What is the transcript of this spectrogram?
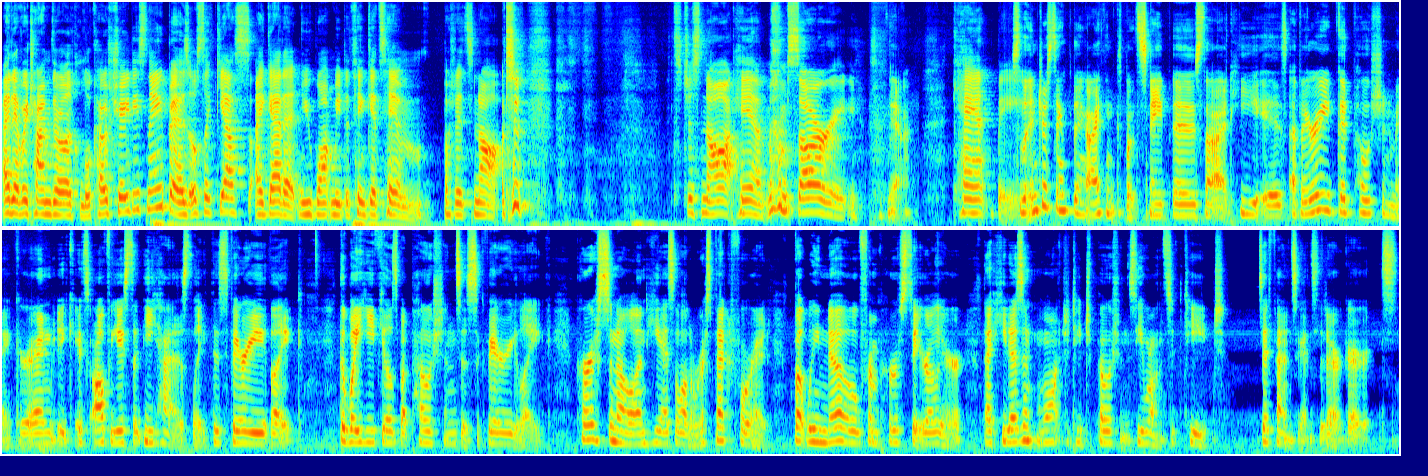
And every time they're like, look how shady Snape is, I was like, yes, I get it. You want me to think it's him, but it's not. it's just not him. I'm sorry. Yeah. Can't be. So the interesting thing I think about Snape is that he is a very good potion maker, and it's obvious that he has like this very like the way he feels about potions is very like personal, and he has a lot of respect for it. But we know from Percy earlier that he doesn't want to teach potions; he wants to teach defense against the dark arts.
